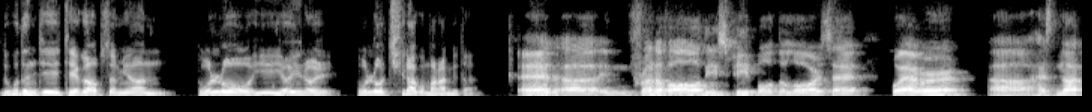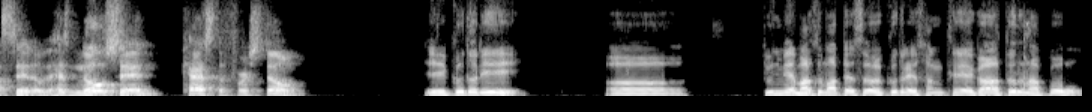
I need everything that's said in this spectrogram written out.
누구든지 죄가 없으면 돌로 이 여인을 돌로 치라고 말합니다. And uh, in front of all these people, the Lord said, Whoever uh, has not sinned, has no sin, cast the first stone. 이 그들이 어, 주님의 말씀 앞에서 그들의 상태가 드러났고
